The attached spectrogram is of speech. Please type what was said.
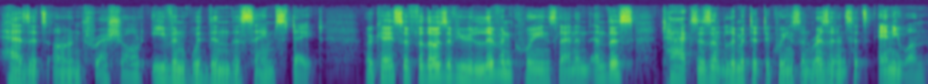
has its own threshold, even within the same state. Okay, so for those of you who live in Queensland, and, and this tax isn't limited to Queensland residents, it's anyone,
